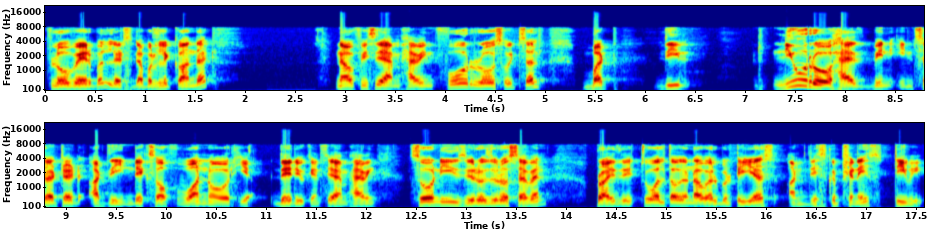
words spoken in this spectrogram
flow variable. Let's double click on that. Now if we say I'm having four rows itself, but the new row has been inserted at the index of one over here. There you can say I'm having Sony 007, price is 12,000 available TS and description is TV.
